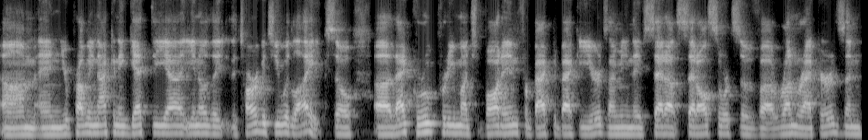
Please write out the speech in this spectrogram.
um, and you're probably not going to get the uh, you know the the targets you would like. So uh, that group pretty much bought in for back to back years. I mean, they've set up set all sorts of uh, run records, and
